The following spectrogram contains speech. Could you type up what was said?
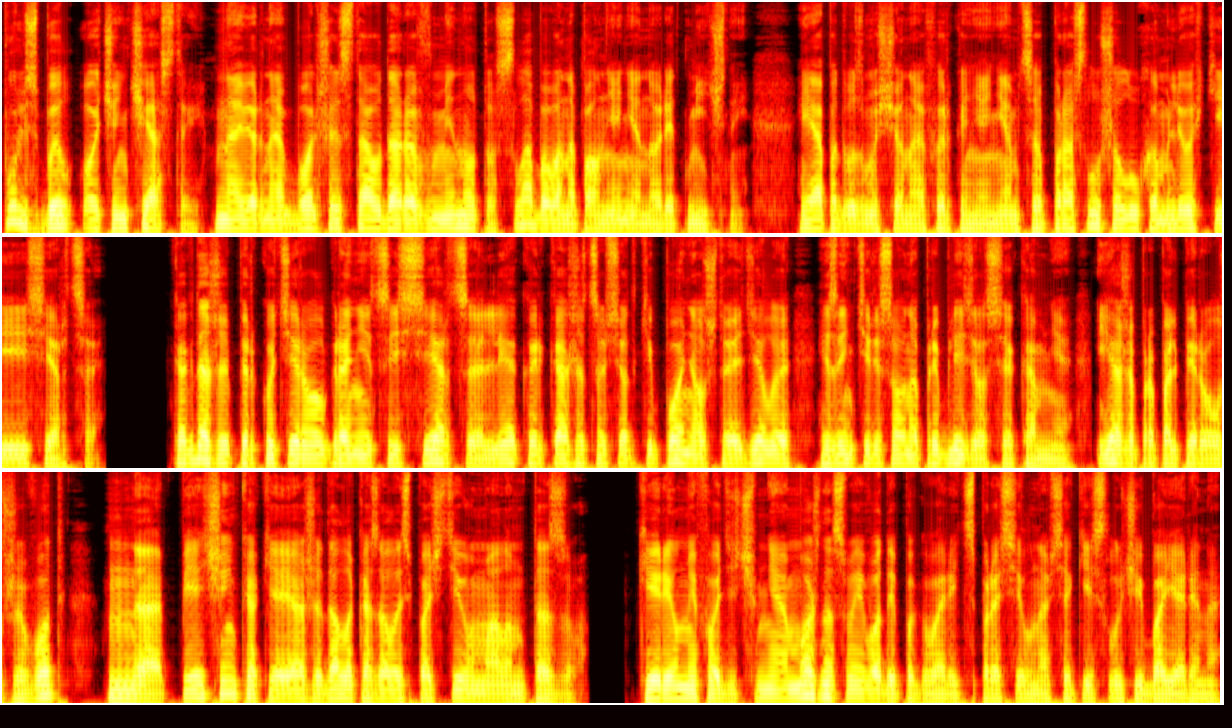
Пульс был очень частый, наверное, больше ста ударов в минуту, слабого наполнения, но ритмичный. Я под возмущенное фырканье немца прослушал ухом легкие и сердце. Когда же перкутировал границы сердца, лекарь, кажется, все-таки понял, что я делаю, и заинтересованно приблизился ко мне. Я же пропальпировал живот. Да, печень, как я и ожидал, оказалась почти в малом тазу. «Кирилл Мефодич, мне можно с воды поговорить?» – спросил на всякий случай боярина.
